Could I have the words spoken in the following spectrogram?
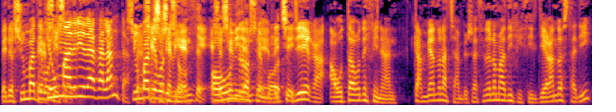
Pero si un bate que si un Madrid-Atalanta. Si un si bate evidente, eso o un Rosenborg Richie. llega a octavos de final, cambiando la Champions, haciéndolo más difícil, llegando hasta allí,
